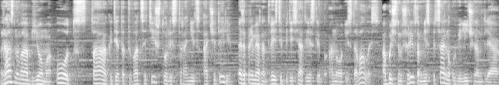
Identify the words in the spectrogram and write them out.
разного объема от 100 где-то 20 что ли страниц А4. Это примерно 250, если бы оно издавалось. Обычным шрифтом, не специально увеличенным для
